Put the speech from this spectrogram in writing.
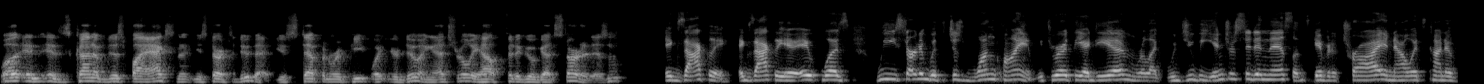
well, and it's kind of just by accident you start to do that. You step and repeat what you're doing. That's really how Fitigu got started, isn't it? Exactly. Exactly. It was, we started with just one client. We threw out the idea and we're like, would you be interested in this? Let's give it a try. And now it's kind of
